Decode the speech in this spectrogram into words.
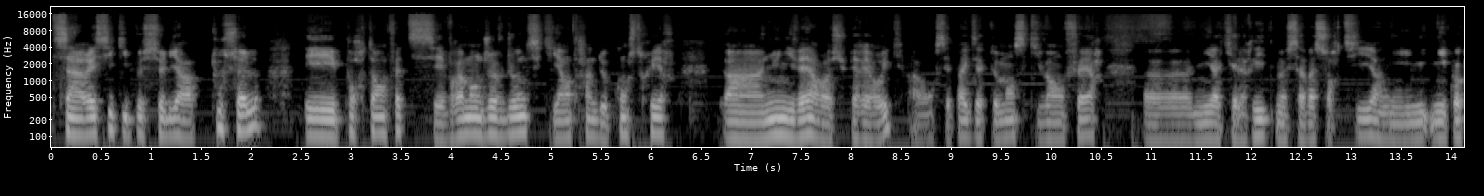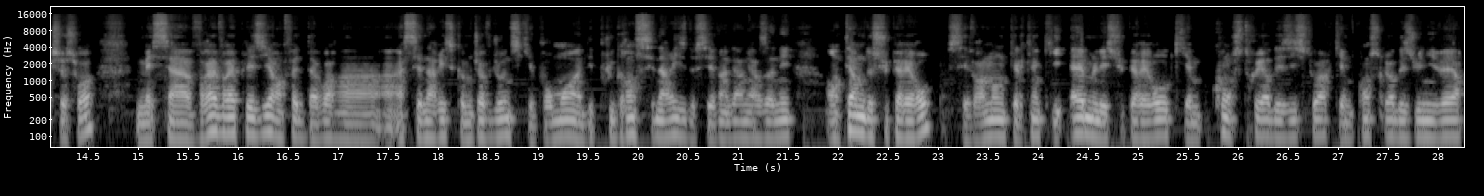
c'est un récit qui peut se lire tout seul. Et pourtant en fait c'est vraiment Geoff Jones qui est en train de construire un univers super héroïque. Alors, on ne sait pas exactement ce qu'il va en faire, euh, ni à quel rythme ça va sortir, ni, ni, ni quoi que ce soit. Mais c'est un vrai vrai plaisir en fait d'avoir un, un, scénariste comme Geoff Jones, qui est pour moi un des plus grands scénaristes de ces 20 dernières années en termes de super-héros. C'est vraiment quelqu'un qui aime les super-héros, qui aime construire des histoires, qui aime construire des univers,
